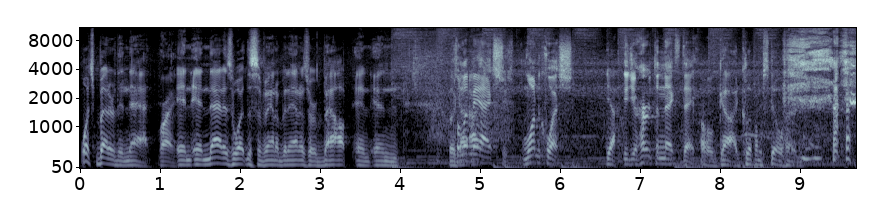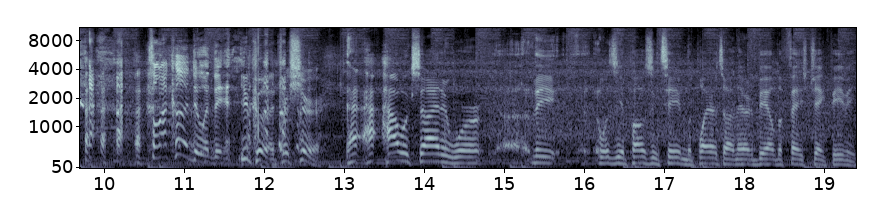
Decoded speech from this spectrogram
what's better than that? Right. And, and that is what the Savannah Bananas are about. And, and look, So let I- me ask you one question. Yeah. Did you hurt the next day? Oh, God, Cliff, I'm still hurting. So I could do it then. you could, for sure. How, how excited were uh, the was the opposing team, the players on there, to be able to face Jake Peavy?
